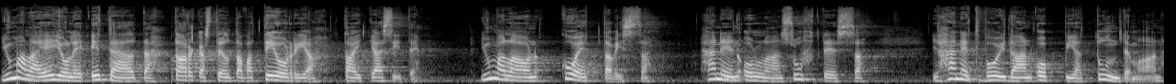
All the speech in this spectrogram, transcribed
Jumala ei ole etäältä tarkasteltava teoria tai käsite. Jumala on koettavissa. Häneen ollaan suhteessa ja hänet voidaan oppia tuntemaan,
